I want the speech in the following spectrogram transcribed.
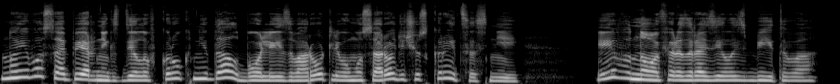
но его соперник, сделав круг, не дал более изворотливому сородичу скрыться с ней. И вновь разразилась битва.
